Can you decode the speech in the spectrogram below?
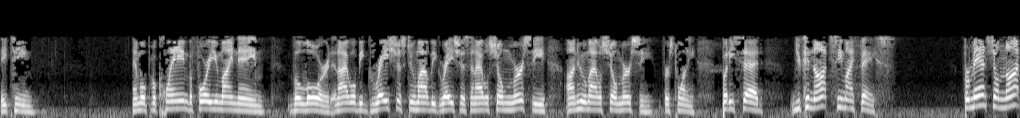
18 and will proclaim before you my name, the Lord. And I will be gracious to whom I will be gracious, and I will show mercy on whom I will show mercy. Verse 20. But he said, You cannot see my face, for man shall not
